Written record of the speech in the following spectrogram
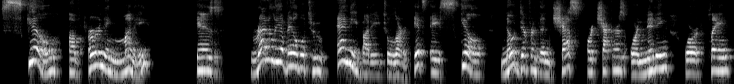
skill of earning money is readily available to anybody to learn. It's a skill no different than chess or checkers or knitting or playing,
